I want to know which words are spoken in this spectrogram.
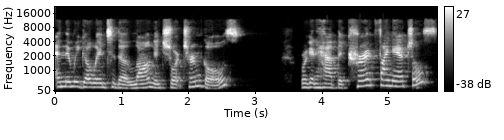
And then we go into the long and short term goals. We're going to have the current financials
